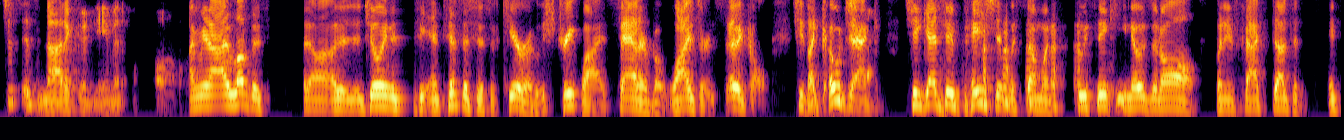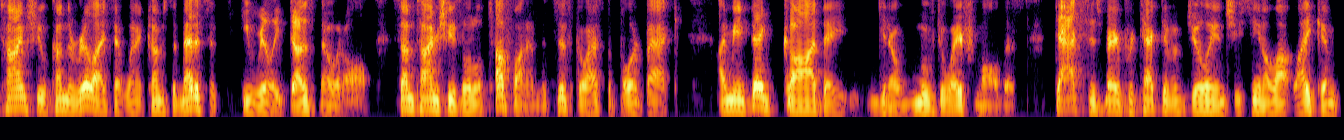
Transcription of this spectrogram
just it's not a good name at all. I mean, I love this. Uh, Julian is the antithesis of Kira, who's streetwise, sadder, but wiser and cynical. She's like Kojak. She gets impatient with someone who think he knows it all, but in fact doesn't. In time, she will come to realize that when it comes to medicine, he really does know it all. Sometimes she's a little tough on him, and Sisko has to pull her back. I mean, thank God they, you know, moved away from all this. Dax is very protective of Julian. She's seen a lot like him,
